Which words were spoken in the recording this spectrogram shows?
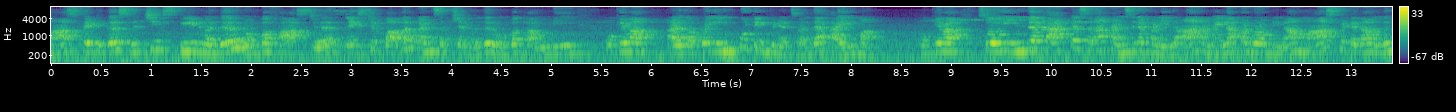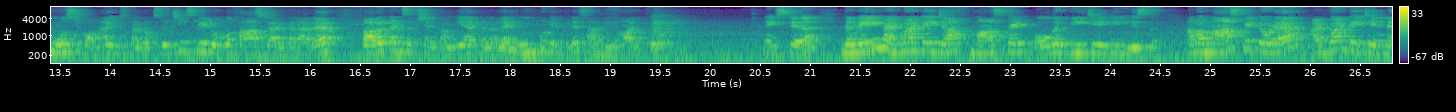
மாஸ்பெட்டுக்கு ஸ்விட்சிங் ஸ்பீட் வந்து ரொம்ப ஃபாஸ்ட் நெக்ஸ்ட் பவர் கன்சப்ஷன் வந்து ரொம்ப கம்மி. ஓகேவா அதுக்கப்புறம் இன்புட் இம்பிடன்ஸ் வந்து ஹைமா ஓகேவா சோ இந்த ஃபேக்டர்ஸ் எல்லாம் கன்சிடர் பண்ணி தான் நம்ம என்ன பண்றோம் அப்படின்னா மாஸ்பெட்டை தான் வந்து மோஸ்ட் காமனா யூஸ் பண்றோம். ஸ்விட்சிங் ஸ்பீட் ரொம்ப ஃபாஸ்டா இருக்கனால பவர் கன்சப்ஷன் கம்மியா இருக்கனால இன்புட் இம்பிடன்ஸ் அதிகமா இருக்கு. Next the main advantage of MOSFET over BJT is அப்ப மாஸ்பெட்டோட அட்வான்டேஜ் என்ன?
